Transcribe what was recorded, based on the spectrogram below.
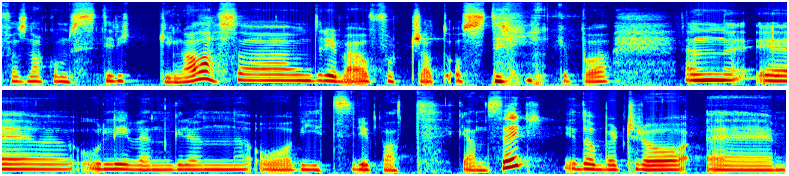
for å snakke om strikkinga, da, så driver jeg jo fortsatt og strikker på en eh, olivengrønn og hvit stripete genser i dobbel tråd eh,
